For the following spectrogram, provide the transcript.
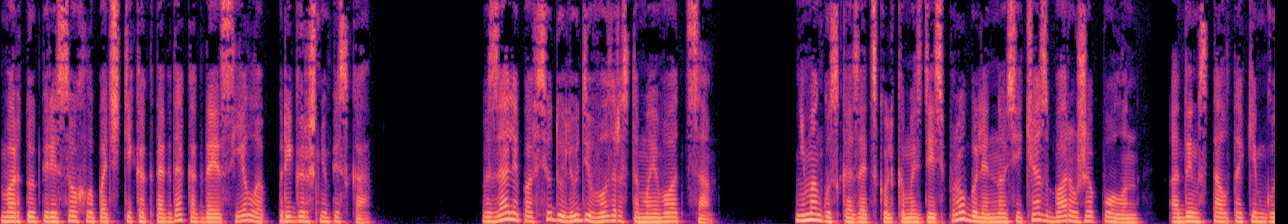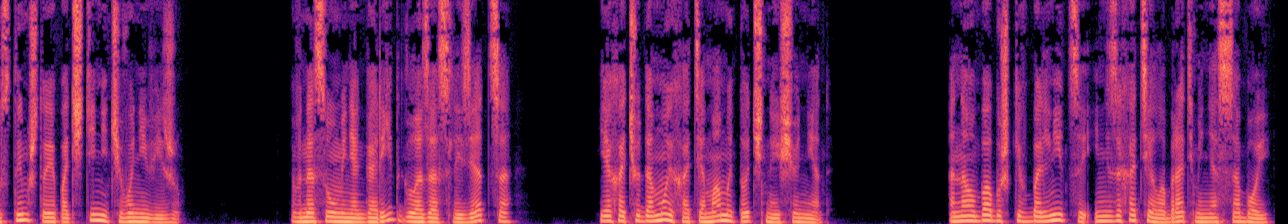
Во рту пересохло почти как тогда, когда я съела пригоршню песка. В зале повсюду люди возраста моего отца. Не могу сказать, сколько мы здесь пробыли, но сейчас бар уже полон, а дым стал таким густым, что я почти ничего не вижу. В носу у меня горит, глаза слезятся. Я хочу домой, хотя мамы точно еще нет. Она у бабушки в больнице и не захотела брать меня с собой.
